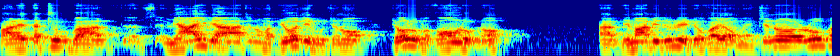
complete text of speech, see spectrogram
ဘာလဲတထုဘာအများကြီးဗျာကျွန်တော်မပြောချင်ဘူးကျွန်တော်ပြောလို့မကောင်းလို့နော်အဲမြန်မာပြည်သူတွေဒုက္ခရောက်မယ်ကျွန်တော်တို့က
